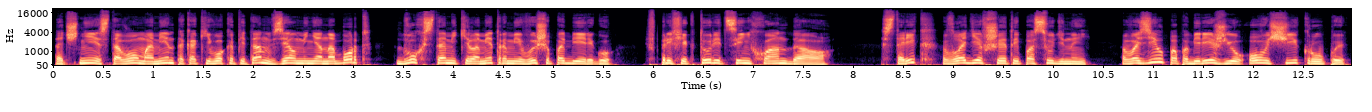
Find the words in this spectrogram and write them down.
Точнее, с того момента, как его капитан взял меня на борт двухстами километрами выше по берегу, в префектуре Циньхуандао. Старик, владевший этой посудиной, возил по побережью овощи и крупы,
